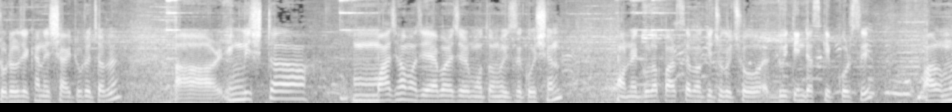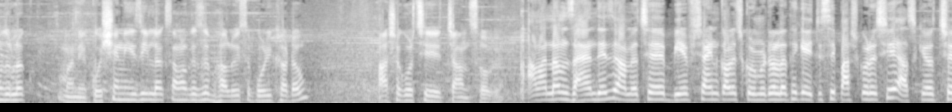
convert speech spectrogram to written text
টোটাল যেখানে ষাট উঠে যাবে। আর ইংলিশটা মাঝামাঝি অ্যাভারেজের মতন হয়েছে কোয়েশ্চেন অনেকগুলো পারছে এবং কিছু কিছু, দুই তিনটা স্কিপ করছি। আলহামদুলিল্লাহ মানে কোয়েশ্চেন ইজি লাগছে আমার কাছে, ভালো হয়েছে পরীক্ষাটাও। আশা করছি চান্স হবে। আমার নাম জায়ান দেজি, আমি হচ্ছে বিএফ শাইন কলেজ কুর্মিটোলা থেকে এইচএসসি পাস করেছি। আজকে হচ্ছে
